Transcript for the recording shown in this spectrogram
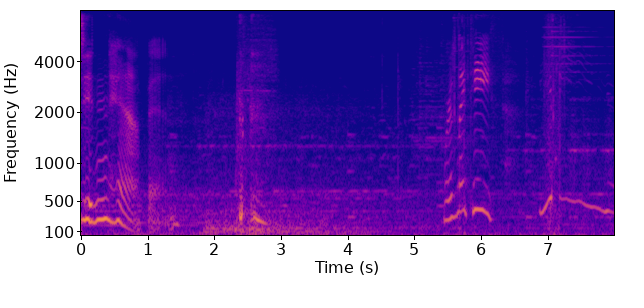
didn't happen. Where's my teeth? Yippee!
